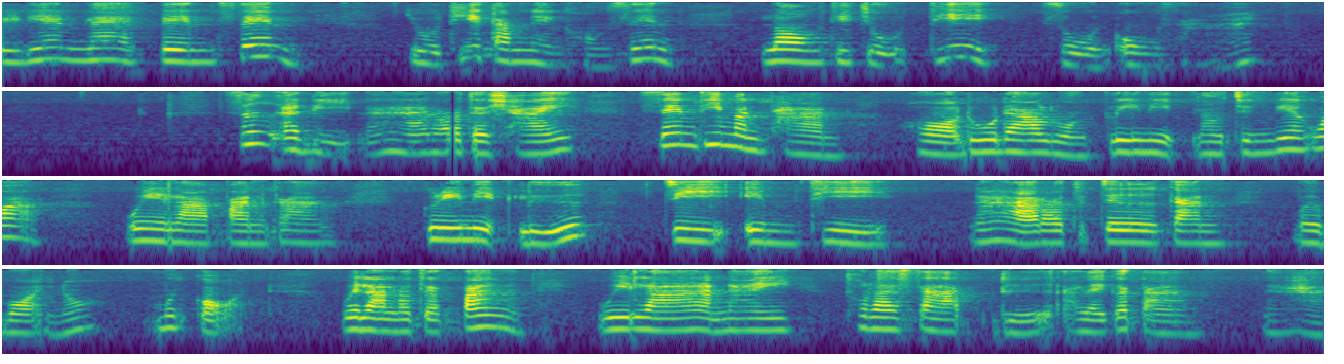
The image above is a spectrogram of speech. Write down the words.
ริเดียนแรกเป็นเส้นอยู่ที่ตำแหน่งของเส้นลองจิจูดที่ 0 องศา ซึ่งอดีตนะคะเราจะใช้เส้นที่มันผ่านหอดูดาวหลวงกรีนิต เราจึงเรียกว่าเวลาปานกลางกรีนิตหรือ GMT นะคะ เราจะเจอกันบ่อยๆ เนาะเมื่อก่อน เวลาเราจะตั้งเวลาใน ทรศัพท์ หรืออะไรก็ตามนะคะ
